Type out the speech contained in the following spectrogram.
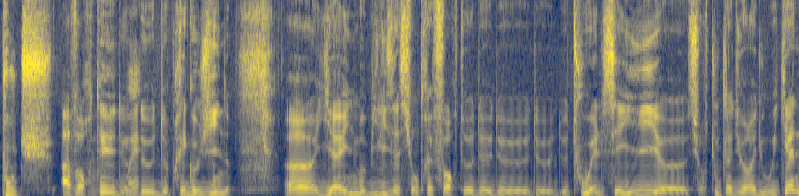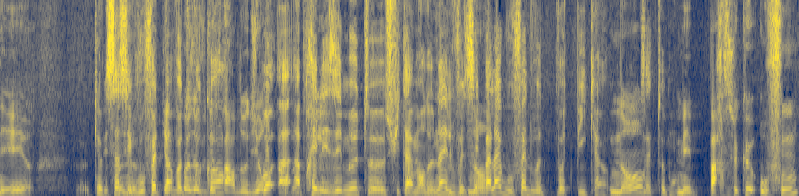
putsch avorté de, Ouais. de- de Prigogine, euh, il y a une mobilisation très forte de, de- de- de tout LCI euh, sur toute la durée du week-end. Et, euh, Mais ça, c'est que vous faites pas votre 4,9 de record. part d'audience Bon, après les émeutes euh, suite à Naël, c'est pas là que vous faites votre, votre pic. hein. Non, Exactement. mais parce que au fond,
